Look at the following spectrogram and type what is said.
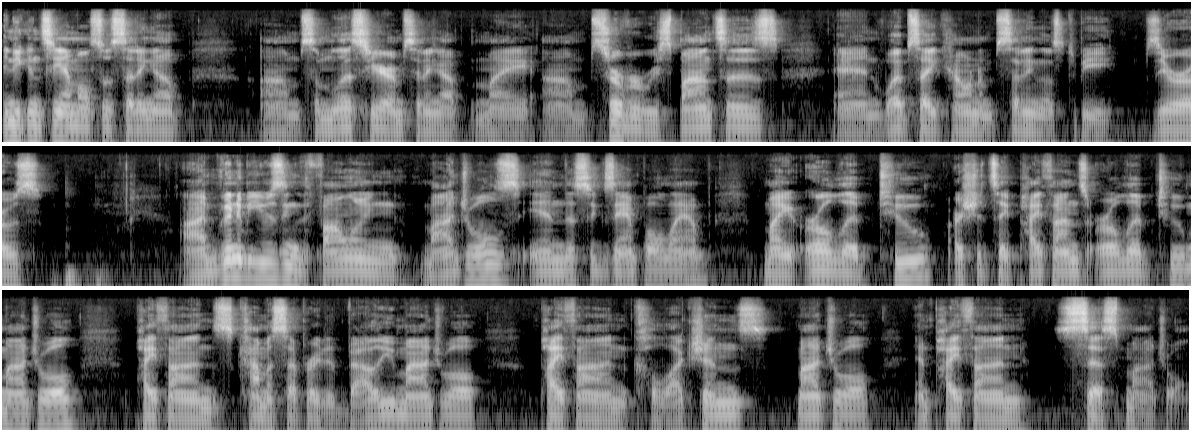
And you can see I'm also setting up um, some lists here. I'm setting up my um, server responses and website count. I'm setting those to be zeros. I'm going to be using the following modules in this example lab. My urllib2, or I should say Python's urllib2 module, Python's comma separated value module, Python collections module, and Python sys module.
